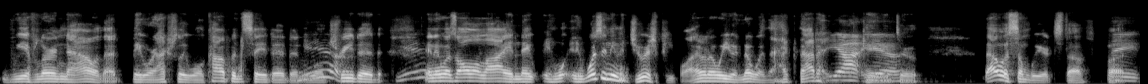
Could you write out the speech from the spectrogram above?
we have learned now that they were actually well compensated and well treated. Yeah, and it was all a lie and they it, it wasn't even jewish people. I don't know we even know where the heck that Yeah, came yeah. into that was some weird stuff. But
